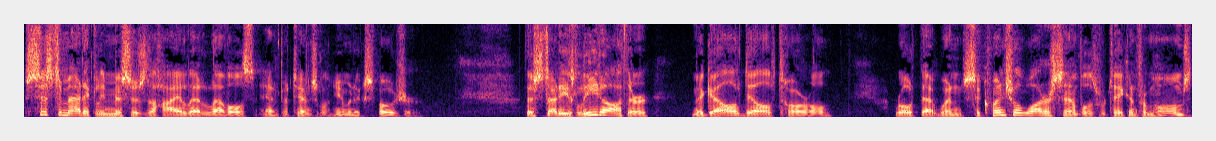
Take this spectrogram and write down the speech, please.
systematically misses the high lead levels and potential human exposure. The study's lead author, Miguel del Toral, wrote that when sequential water samples were taken from homes,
